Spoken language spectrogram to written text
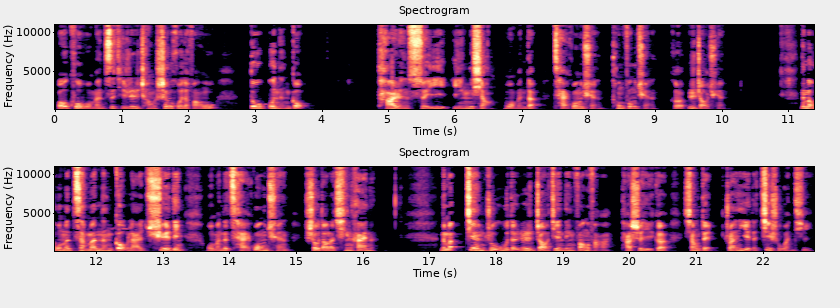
包括我们自己日常生活的房屋，都不能够他人随意影响我们的采光权、通风权和日照权。那么我们怎么能够来确定我们的采光权受到了侵害呢？那么建筑物的日照鉴定方法啊，它是一个相对专业的技术问题。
